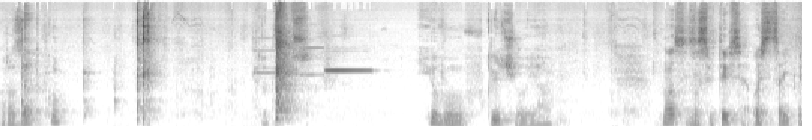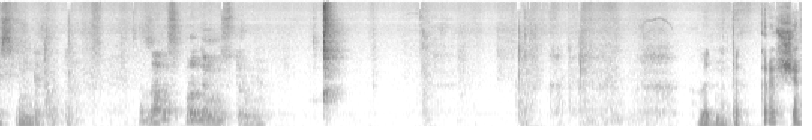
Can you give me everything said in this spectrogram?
розетку. І в- включили його. У нас засвітився ось цей ось індикатор. Зараз продемонструю. Так. Видно так краще.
